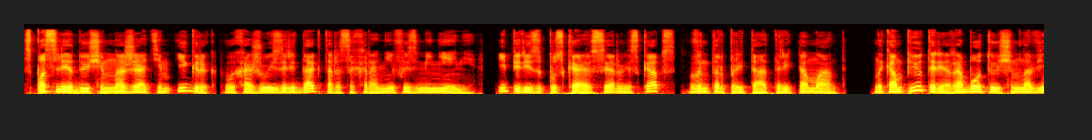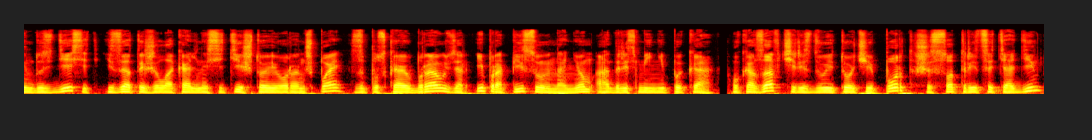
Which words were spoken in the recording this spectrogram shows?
с последующим нажатием Y выхожу из редактора, сохранив изменения, и перезапускаю сервис CAPS в интерпретаторе команд. На компьютере, работающем на Windows 10, из этой же локальной сети, что и Orange Pi, запускаю браузер и прописываю на нем адрес мини-ПК, указав через двоеточие порт 631,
